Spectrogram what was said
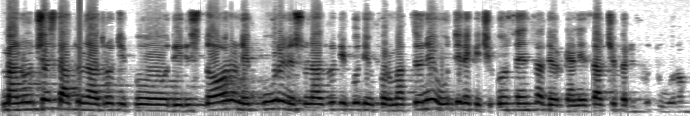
ma non c'è stato un altro tipo di ristoro, neppure nessun altro tipo di informazione utile che ci consenta di organizzarci per il futuro.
